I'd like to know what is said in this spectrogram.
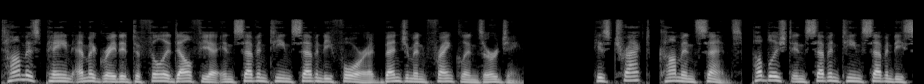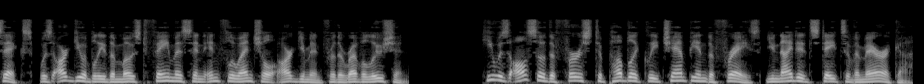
Thomas Paine emigrated to Philadelphia in 1774 at Benjamin Franklin's urging. His tract, Common Sense, published in 1776, was arguably the most famous and influential argument for the Revolution. He was also the first to publicly champion the phrase United States of America.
